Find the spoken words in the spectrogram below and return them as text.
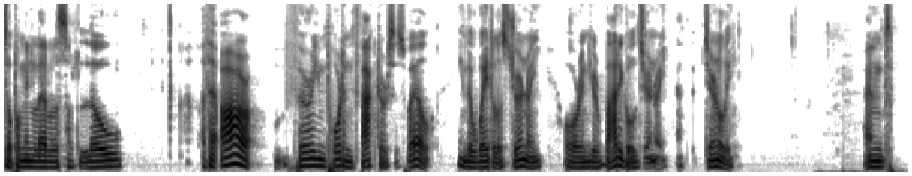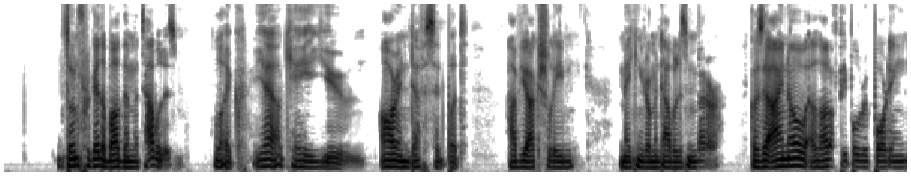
dopamine levels are low. There are very important factors as well in the weight loss journey or in your body goal journey generally. And don't forget about the metabolism. Like, yeah, okay, you are in deficit, but have you actually making your metabolism better? Because I know a lot of people reporting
